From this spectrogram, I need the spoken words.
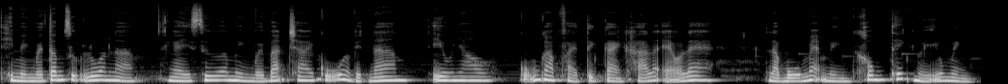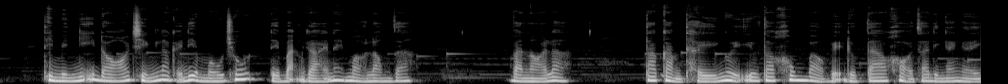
Thì mình mới tâm sự luôn là Ngày xưa mình với bạn trai cũ ở Việt Nam Yêu nhau cũng gặp phải tình cảnh khá là éo le, là bố mẹ mình không thích người yêu mình. Thì mình nghĩ đó chính là cái điểm mấu chốt để bạn gái này mở lòng ra. Và nói là, tao cảm thấy người yêu tao không bảo vệ được tao khỏi gia đình anh ấy.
